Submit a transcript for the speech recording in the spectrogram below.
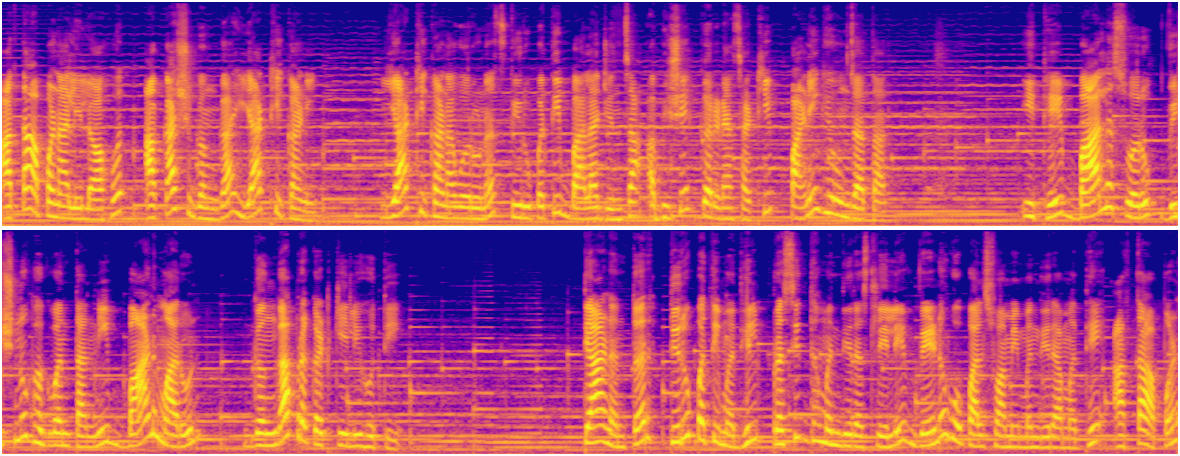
आता आपण आलेलो आहोत आकाशगंगा या ठिकाणी. या ठिकाणावरूनच तिरुपती बालाजींचा अभिषेक करण्यासाठी पाणी घेऊन जातात. इथे बालस्वरूप विष्णू भगवंतांनी बाण मारून गंगा प्रकट केली होती. त्यानंतर तिरुपतीमधील प्रसिद्ध मंदिर असलेले वेणुगोपाल स्वामी मंदिरामध्ये आता आपण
